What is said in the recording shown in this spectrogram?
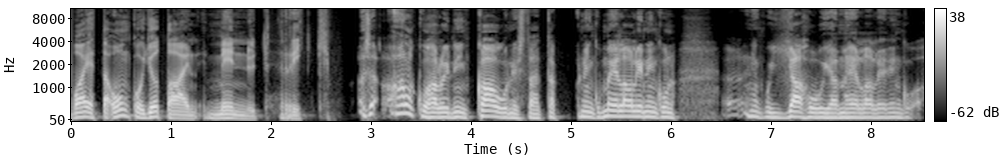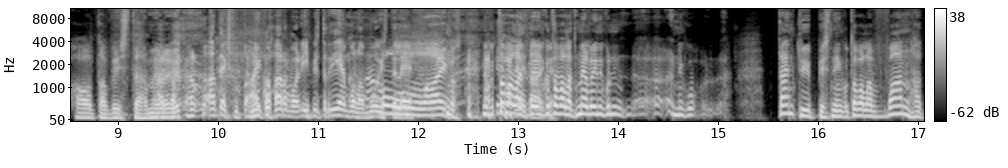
vai että onko jotain mennyt rikki? Se alkuhan oli niin kaunista, että niin kuin meillä oli niin kuin, niin kuin Jahu ja meillä oli niin kuin Altavista. Ja meillä Aika, oli, anteeksi, mutta aika harvoin ihmiset riemulla muistelee. Laikos. Niin kuin tavallaan, niin kuin, tavallaan, että meillä oli niin kuin, äh, niin kuin, tämän tyyppiset niin kuin, tavallaan vanhat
